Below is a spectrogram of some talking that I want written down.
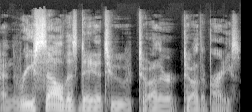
and resell this data to to other to other parties.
